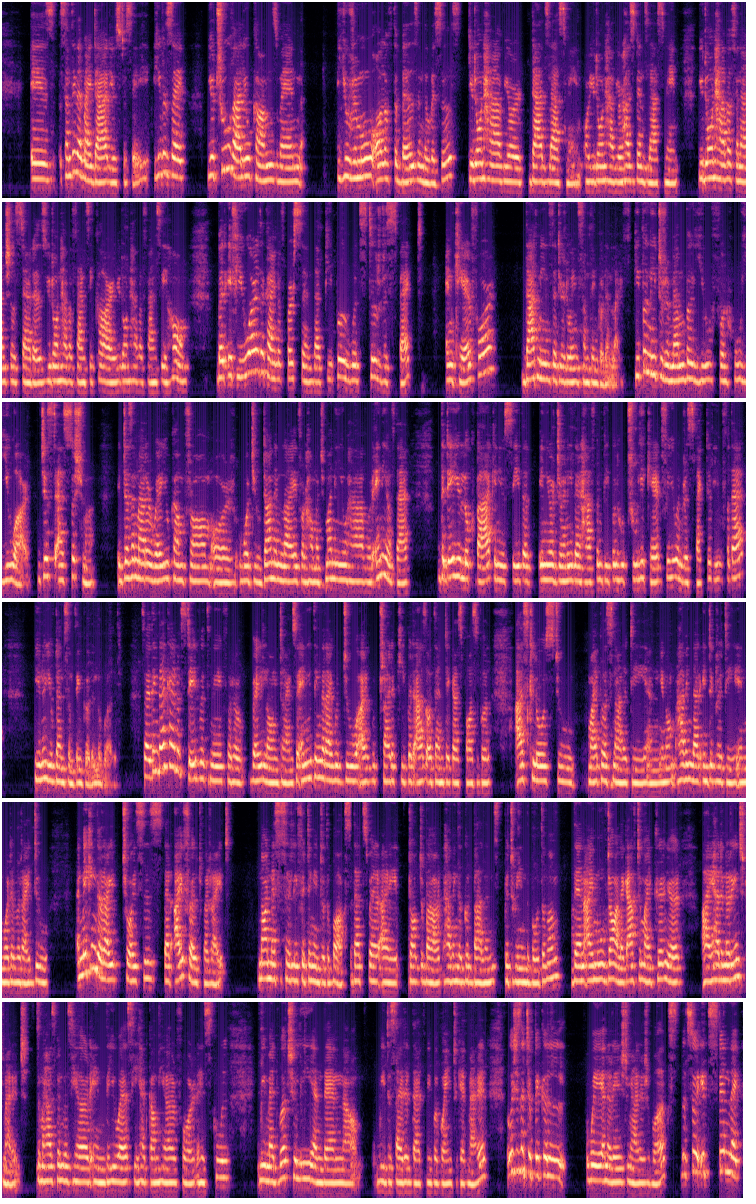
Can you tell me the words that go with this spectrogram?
is something that my dad used to say. He was like, Your true value comes when you remove all of the bells and the whistles. You don't have your dad's last name or you don't have your husband's last name you don't have a financial status, you don't have a fancy car, you don't have a fancy home. But if you are the kind of person that people would still respect and care for, that means that you're doing something good in life. People need to remember you for who you are, just as Sushma. It doesn't matter where you come from or what you've done in life or how much money you have or any of that the day you look back and you see that in your journey there have been people who truly cared for you and respected you for that you know you've done something good in the world so i think that kind of stayed with me for a very long time so anything that i would do i would try to keep it as authentic as possible as close to my personality and you know having that integrity in whatever i do and making the right choices that i felt were right not necessarily fitting into the box. That's where I talked about having a good balance between the both of them. Then I moved on. Like after my career, I had an arranged marriage. So my husband was here in the US. He had come here for his school. We met virtually, and then uh, we decided that we were going to get married, which is a typical way an arranged marriage works. But so it's been like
